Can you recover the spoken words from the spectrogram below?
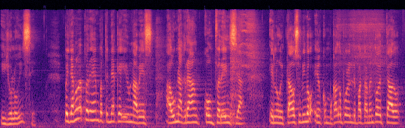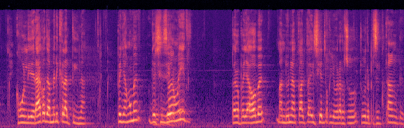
Y yo lo hice. Peñanome, por ejemplo, tenía que ir una vez a una gran conferencia en los Estados Unidos, eh, convocado por el Departamento de Estado, con el liderazgo de América Latina. Peñanome decidió no ir, pero Peñanome mandó una carta diciendo que yo era su, representante.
